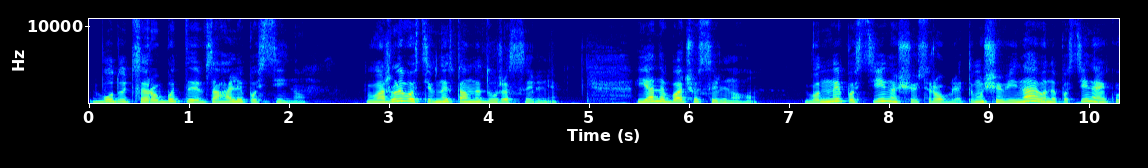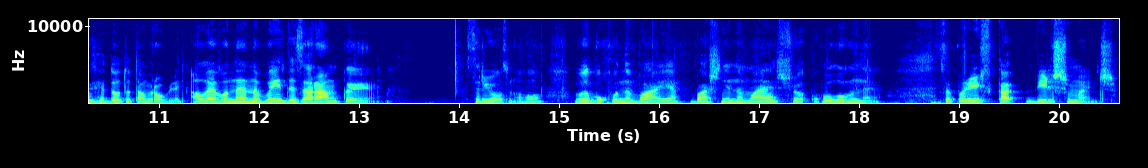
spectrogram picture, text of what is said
будуть це робити взагалі постійно. Можливості в них там не дуже сильні. Я не бачу сильного. Вони постійно щось роблять, тому що війна, і вони постійно якусь гедоту там роблять. Але вони не вийде за рамки серйозного. Вибуху немає, башні немає, що головне. Запорізька більш-менш.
